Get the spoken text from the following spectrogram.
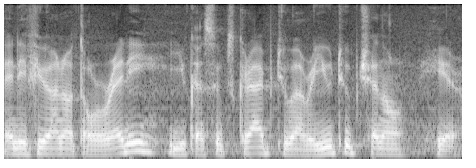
And if you are not already, you can subscribe to our YouTube channel here.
